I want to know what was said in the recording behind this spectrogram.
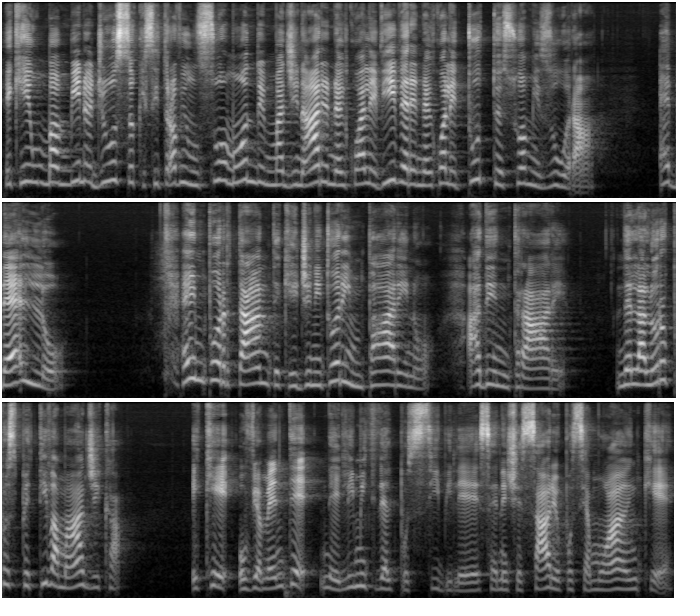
e che un bambino è giusto che si trovi un suo mondo immaginario nel quale vivere, nel quale tutto è sua misura. È bello. È importante che i genitori imparino ad entrare nella loro prospettiva magica e che ovviamente nei limiti del possibile, se necessario, possiamo anche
